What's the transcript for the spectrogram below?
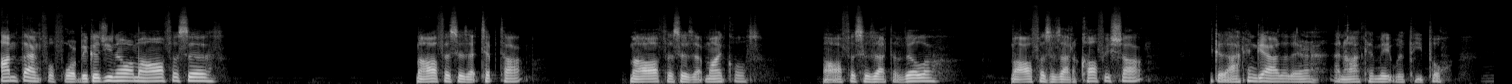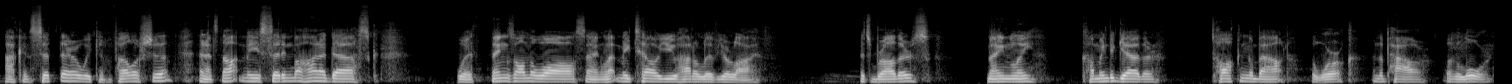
I'm thankful for it because you know what my office is? My office is at Tip Top. My office is at Michael's. My office is at the Villa. My office is at a coffee shop because I can gather there and I can meet with people. I can sit there, we can fellowship, and it's not me sitting behind a desk with things on the wall saying, Let me tell you how to live your life. It's brothers, mainly, coming together, talking about the work and the power of the Lord.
